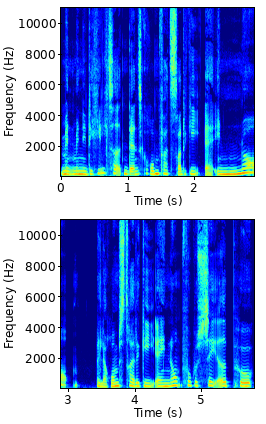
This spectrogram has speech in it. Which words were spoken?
men, men i det hele taget, den danske rumfartsstrategi er enorm, eller rumstrategi er enormt fokuseret på,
